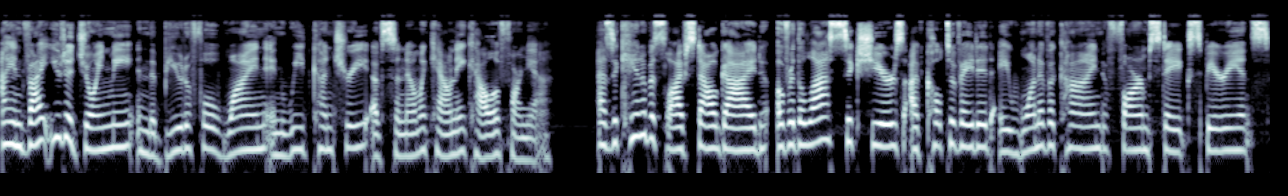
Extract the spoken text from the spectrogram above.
I invite you to join me in the beautiful wine and weed country of Sonoma County, California. As a cannabis lifestyle guide, over the last six years, I've cultivated a one of a kind farm stay experience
